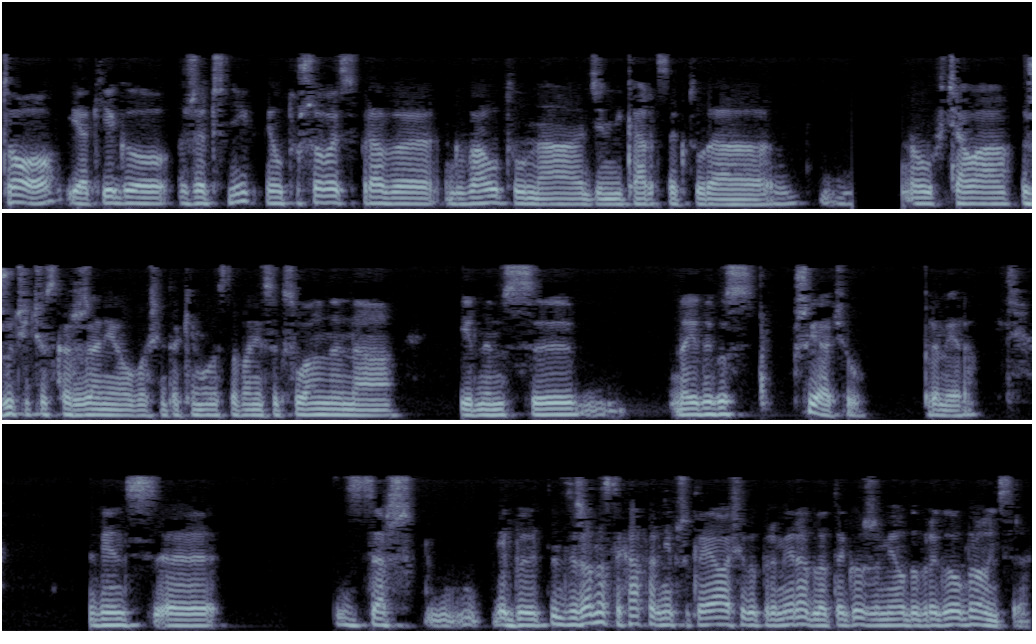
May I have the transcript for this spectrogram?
to, jak jego rzecznik miał tuszować sprawę gwałtu na dziennikarce, która no, chciała rzucić oskarżenie o właśnie takie molestowanie seksualne na jednym z, na jednego z przyjaciół premiera. Więc e, zasz, jakby żadna z tych afer nie przyklejała się do premiera, dlatego że miał dobrego obrońcę.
